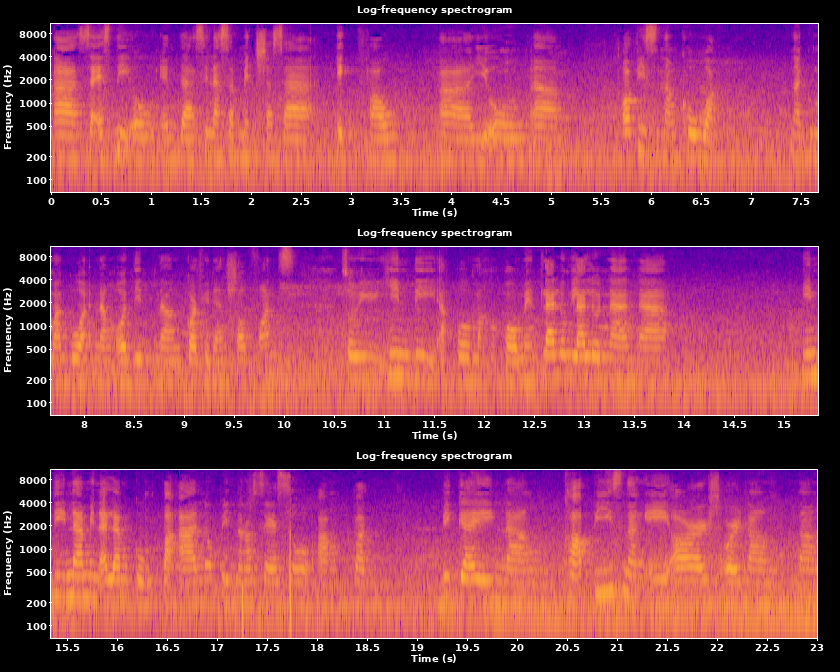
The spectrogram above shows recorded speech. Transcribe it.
uh, sa SDO and uh, sinasubmit siya sa ICFAO, uh, yung um, office ng COA na gumagawa ng audit ng confidential funds. So hindi ako makakomment, lalong-lalo na na hindi namin alam kung paano pinroseso ang pagbigay ng copies ng ARs or ng, ng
